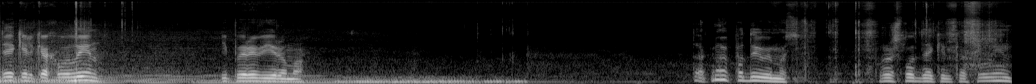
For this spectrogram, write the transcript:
декілька хвилин і перевіримо. Так, ну і подивимось. Пройшло декілька хвилин.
